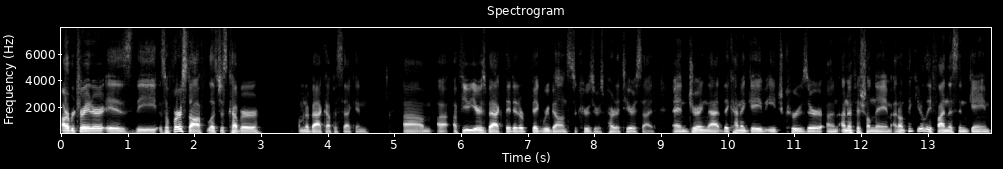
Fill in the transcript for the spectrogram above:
Arbitrator is the so first off, let's just cover. I'm going to back up a second. Um, a, a few years back, they did a big rebalance to cruisers, part of tiericide. And during that, they kind of gave each cruiser an unofficial name. I don't think you really find this in game,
